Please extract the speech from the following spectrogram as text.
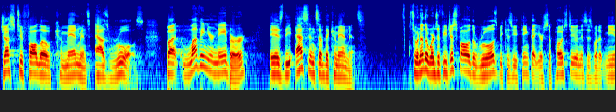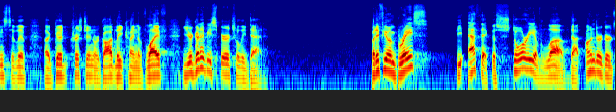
just to follow commandments as rules. But loving your neighbor is the essence of the commandments. So, in other words, if you just follow the rules because you think that you're supposed to, and this is what it means to live a good Christian or godly kind of life, you're going to be spiritually dead. But if you embrace the ethic, the story of love that undergirds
